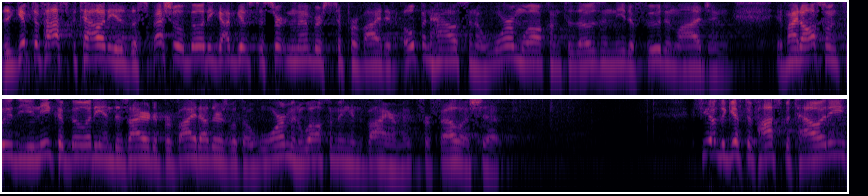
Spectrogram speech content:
The gift of hospitality is the special ability God gives to certain members to provide an open house and a warm welcome to those in need of food and lodging. It might also include the unique ability and desire to provide others with a warm and welcoming environment for fellowship. If you have the gift of hospitality,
